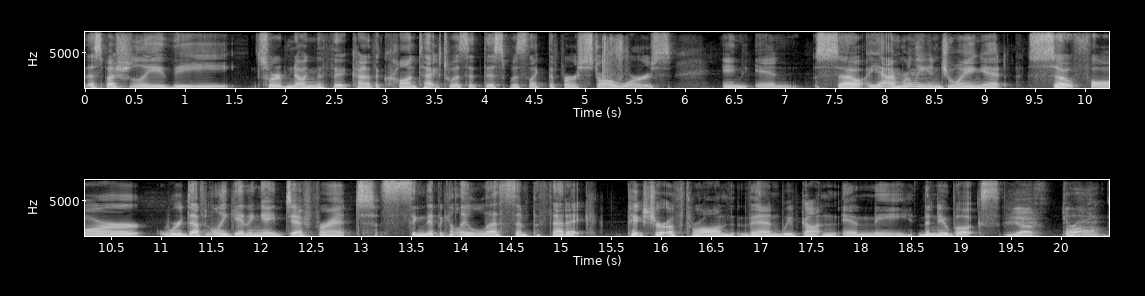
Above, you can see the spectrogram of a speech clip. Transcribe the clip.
especially the sort of knowing that the kind of the context was that this was like the first Star Wars in in so yeah, I'm really enjoying it. So far, we're definitely getting a different, significantly less sympathetic picture of Thrawn than we've gotten in the the new books. Yeah, Thrawn.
